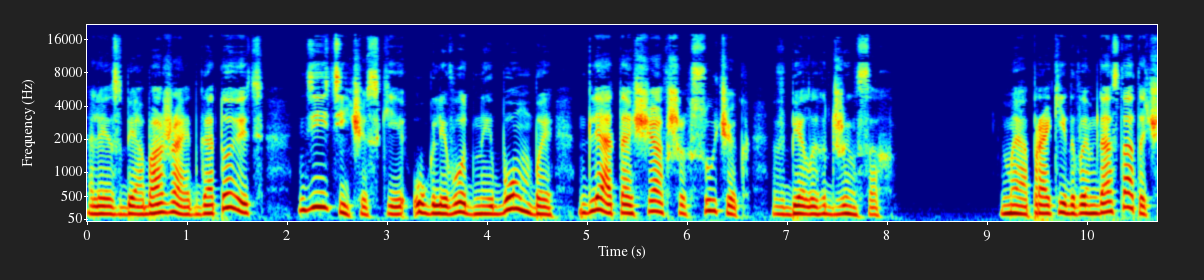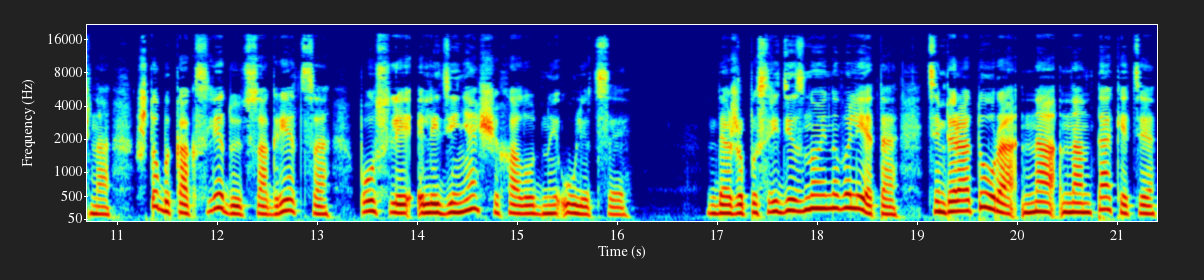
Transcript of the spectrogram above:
Лесби обожает готовить диетические углеводные бомбы для отощавших сучек в белых джинсах. Мы опрокидываем достаточно, чтобы как следует согреться после леденящей холодной улицы. Даже посреди знойного лета температура на Нантакете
